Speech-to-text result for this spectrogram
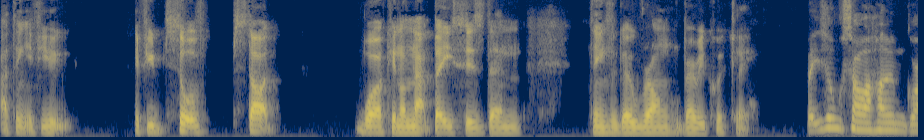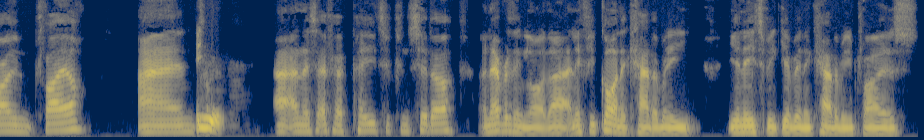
I think if you if you sort of start working on that basis, then things will go wrong very quickly. But he's also a homegrown player, and and there's FFP to consider and everything like that. And if you've got an academy, you need to be giving academy players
